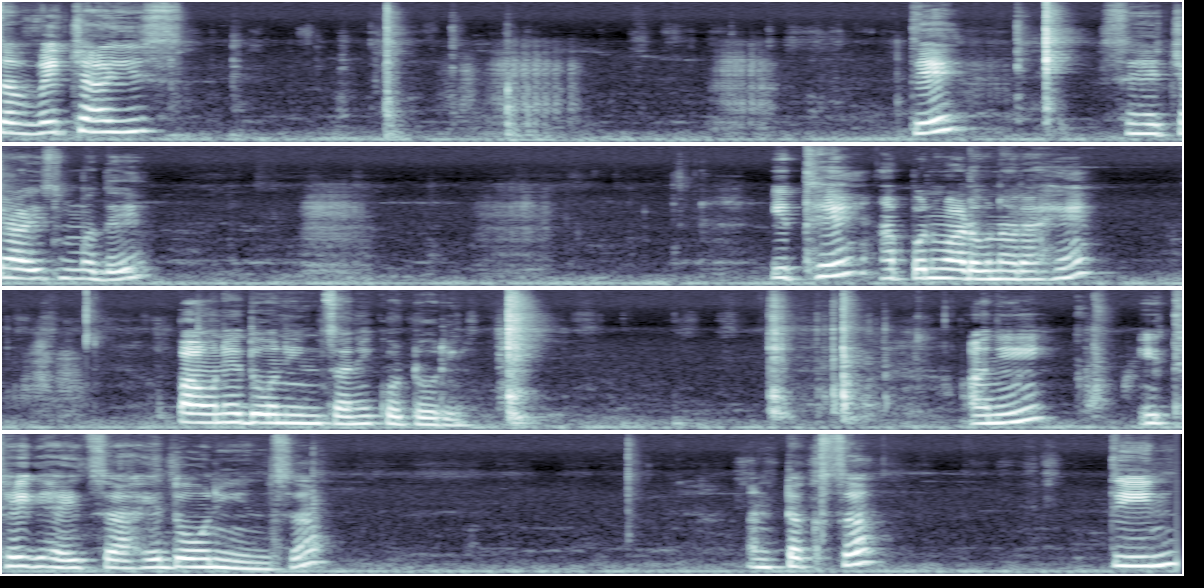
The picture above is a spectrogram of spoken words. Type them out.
चव्वेचाळीस ते सेहेचाळीसमध्ये इथे आपण वाढवणार आहे पावणे दोन इंचानी कटोरी. आणि इथे घ्यायचं आहे दोन इंच. आणि टक्स तीन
